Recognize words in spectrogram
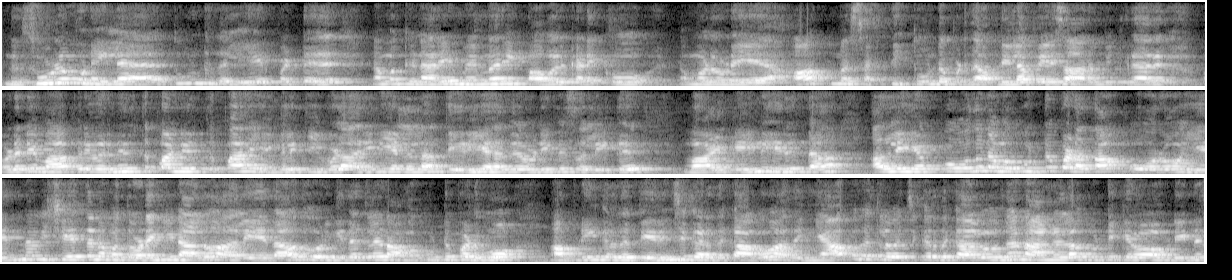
இந்த சுழுமுனையில தூண்டுதல் ஏற்பட்டு நமக்கு நிறைய மெமரி பவர் கிடைக்கும். நம்மளுடைய ஆத்ம சக்தி தூண்டப்படுது அப்படிலாம் பேச ஆரம்பிக்கிறாரு. உடனே மாப்பிரைவர் நிறுத்துப்பா நிறுத்துப்பா. எங்களுக்கு இவ்வளோ அறிவியல் எல்லாம் தெரியாது அப்படின்னு சொல்லிட்டு வாழ்க்கையில் இருந்தால் அதில் எப்போதும் நம்ம குட்டுப்படத்தான் போகிறோம் என்ன விஷயத்த நம்ம தொடங்கினாலும் அதில் ஏதாவது ஒரு விதத்தில் நாம் குட்டுப்படுவோம் அப்படிங்கிறத தெரிஞ்சுக்கிறதுக்காகவும் அதை ஞாபகத்தில் வச்சுக்கிறதுக்காகவும் தான் நாங்கெல்லாம் குட்டிக்கிறோம் அப்படின்னு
